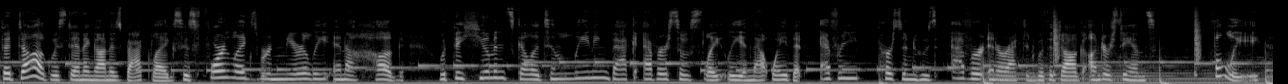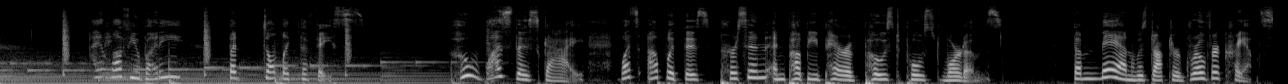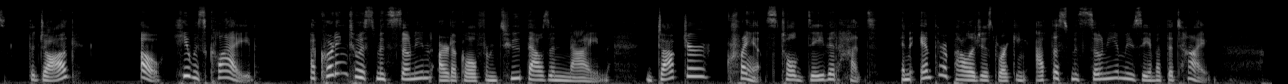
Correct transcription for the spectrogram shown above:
The dog was standing on his back legs, his forelegs were nearly in a hug, with the human skeleton leaning back ever so slightly in that way that every person who's ever interacted with a dog understands fully. I love you, buddy, but don't lick the face. Who was this guy? What's up with this person and puppy pair of post post mortems? The man was Dr. Grover Krantz. The dog? Oh, he was Clyde. According to a Smithsonian article from 2009, Dr. Krantz told David Hunt, an anthropologist working at the Smithsonian Museum at the time,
